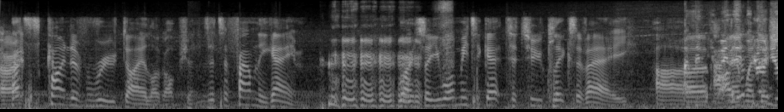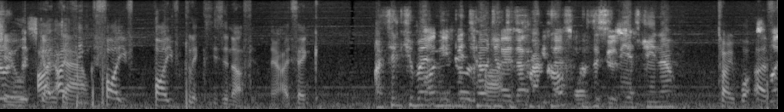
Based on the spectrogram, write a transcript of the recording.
Alright. That's kind of rude dialogue options. It's a family game. right, so you want me to get to two clicks of A, uh, I think- and I then when the shields go I, I down. think five five clicks is enough. Isn't? I think. I think you meant Well, me you to know, tell you to frak off because this is because- BSG now. Sorry, what? Uh, slightly,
